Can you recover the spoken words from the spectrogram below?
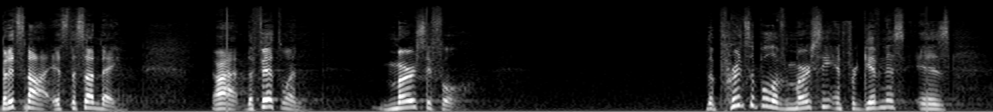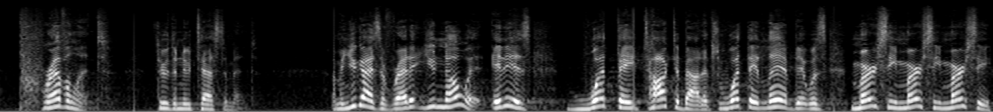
but it's not, it's the Sunday. All right, the fifth one merciful. The principle of mercy and forgiveness is prevalent through the New Testament. I mean, you guys have read it, you know it. It is what they talked about, it's what they lived. It was mercy, mercy, mercy.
